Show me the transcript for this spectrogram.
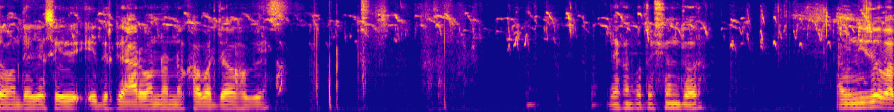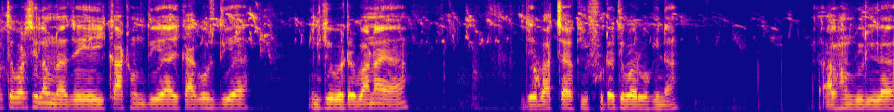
তখন দেখা গেছে এদেরকে আরও অন্যান্য খাবার দেওয়া হবে। দেখেন কত সুন্দর। আমি নিজেও ভাবতে পারছিলাম না যে এই কার্টুন দিয়া, এই কাগজ দিয়া ইনকিউবেটর বানায়া যে বাচ্চা কি ফুটাতে পারব কিনা। আলহামদুলিল্লাহ,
